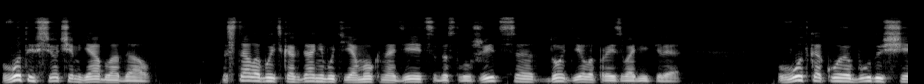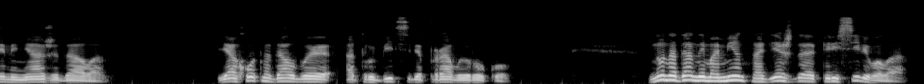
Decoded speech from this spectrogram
Вот и все, чем я обладал. Стало быть, когда-нибудь я мог надеяться дослужиться до дела производителя. Вот какое будущее меня ожидало. Я охотно дал бы отрубить себе правую руку. Но на данный момент надежда пересиливала,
